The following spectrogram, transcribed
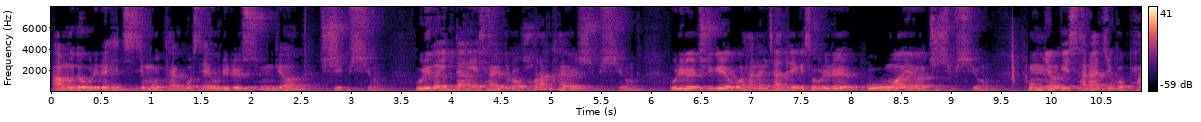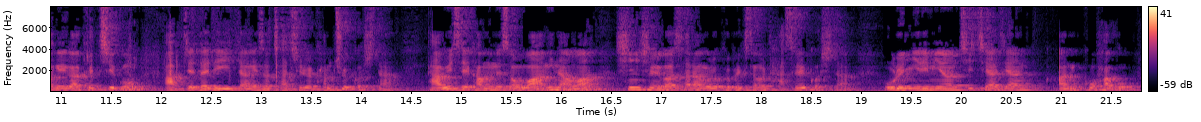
아무도 우리를 해치지 못할 곳에 우리를 숨겨 주십시오. 우리가 이 땅에 살도록 허락하여 주십시오. 우리를 죽이려고 하는 자들에게서 우리를 보호하여 주십시오. 폭력이 사라지고 파괴가 그치고 압제들이 이 땅에서 자취를 감출 것이다. 다윗의 가문에서 왕이 나와 신실과 사랑으로 그 백성을 다스릴 것이다. 옳은 일이면 지체하지 않, 않고 하고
